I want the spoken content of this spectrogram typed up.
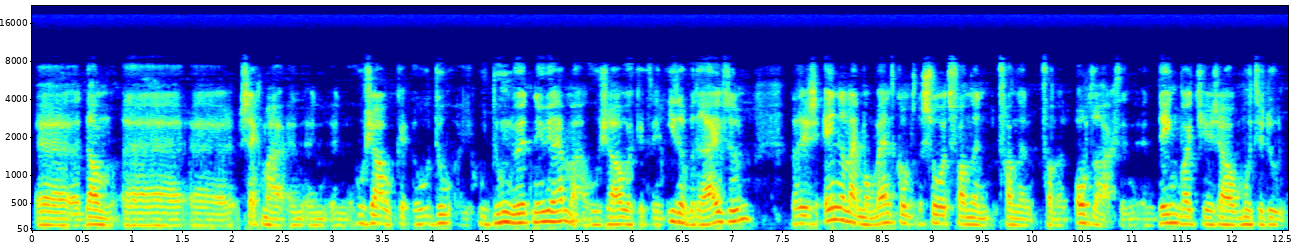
uh, dan uh, uh, zeg maar, een, een, een, hoe, zou ik, hoe, hoe doen we het nu, hè? maar hoe zou ik het in ieder bedrijf doen? Dat is enerlei moment komt er een soort van een, van een, van een opdracht, een, een ding wat je zou moeten doen.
